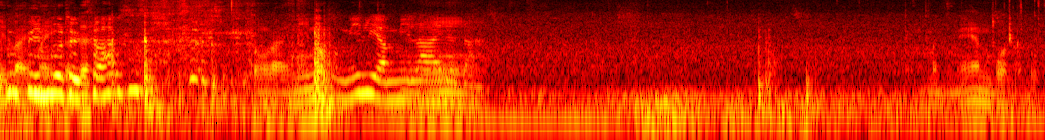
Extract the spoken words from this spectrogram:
ยไหลปีนไหมมือถือเด้อกันตรงลายนี้เนาะมีเหลี่ยมมีลายเลยจ้ะ มันแน่นบดลูก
